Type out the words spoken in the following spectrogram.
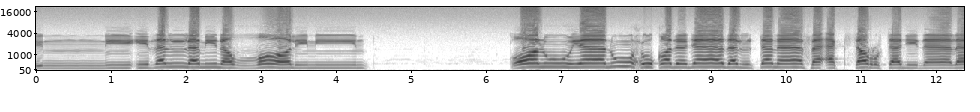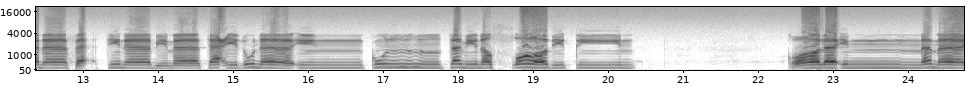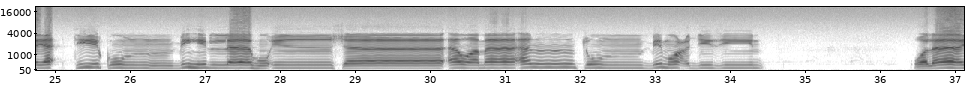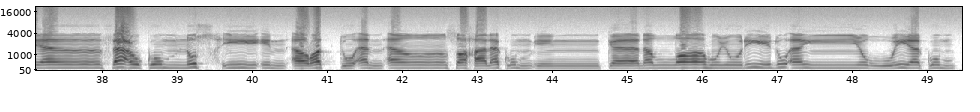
إني إذا لمن الظالمين. قالوا يا نوح قد جادلتنا فأكثرت جدالنا فأتنا بما تعدنا إن كنت من الصادقين. قال إنما يأتي يأتيكم به الله إن شاء وما أنتم بمعجزين ولا ينفعكم نصحي إن أردت أن أنصح لكم إن كان الله يريد أن يغويكم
